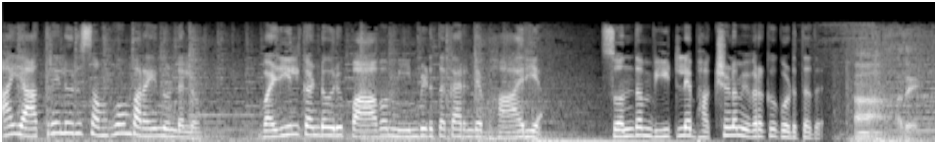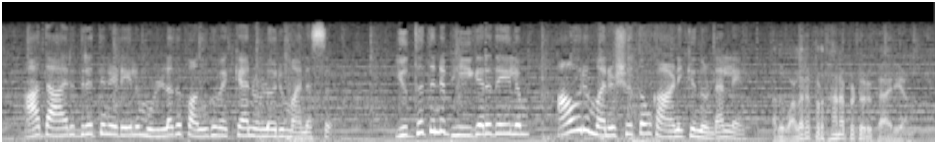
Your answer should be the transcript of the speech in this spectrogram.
ആ യാത്രയിൽ ഒരു സംഭവം പറയുന്നുണ്ടല്ലോ. വഴിയിൽ കണ്ട ഒരു പാവം മീൻപിടുത്തക്കാരന്റെ ഭാര്യ. സ്വന്തം വീട്ടിലെ ഭക്ഷണം ഇവർക്ക് കൊടുത്തത്. ആ അതെ. ആ ദാരിദ്ര്യത്തിനിടയിലും ഉള്ളത് പങ്കുവെക്കാനുള്ള ഒരു മനസ്സ്. യുദ്ധത്തിന്റെ ഭീകരതയിലും ആ ഒരു മനുഷ്യത്വം കാണിക്കുന്നുണ്ടല്ലേ? അത് വളരെ പ്രധാനപ്പെട്ട ഒരു കാര്യമാണ്.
